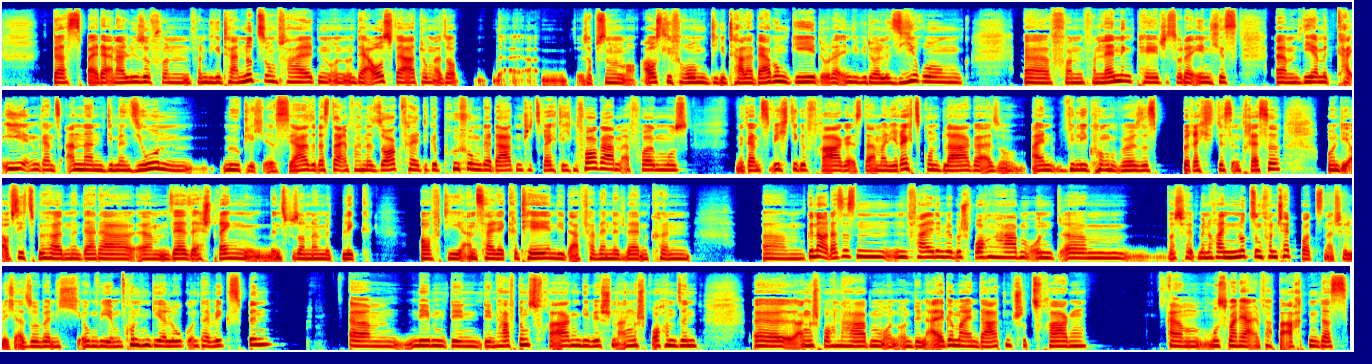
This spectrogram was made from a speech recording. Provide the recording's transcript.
dass bei der Analyse von, von digitalem Nutzungsverhalten und, und der Auswertung, also ob, äh, ob es um Auslieferung digitaler Werbung geht oder Individualisierung äh, von, von Landingpages oder ähnliches, ähm, die ja mit KI in ganz anderen Dimensionen möglich ist. Ja, also dass da einfach eine sorgfältige Prüfung der datenschutzrechtlichen Vorgaben erfolgen muss. Eine ganz wichtige Frage ist da einmal die Rechtsgrundlage, also Einwilligung versus berechtigtes Interesse. Und die Aufsichtsbehörden sind da da ähm, sehr, sehr streng, insbesondere mit Blick auf die Anzahl der Kriterien, die da verwendet werden können. Ähm, genau, das ist ein, ein, Fall, den wir besprochen haben. Und ähm, was fällt mir noch ein? Nutzung von Chatbots natürlich. Also wenn ich irgendwie im Kundendialog unterwegs bin, ähm, neben den, den Haftungsfragen, die wir schon angesprochen sind, äh, angesprochen haben und, und den allgemeinen Datenschutzfragen, ähm, muss man ja einfach beachten, dass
